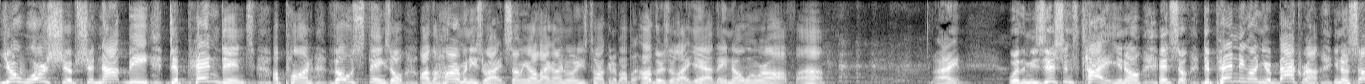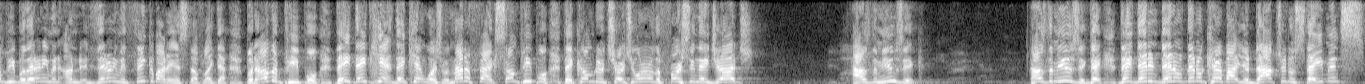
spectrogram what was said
Your worship should not be dependent upon those things. Oh, are the harmonies right? Some of y'all are like, I don't know what he's talking about, but others are like, yeah, they know when we're off. Uh huh. right? Where the musician's tight, you know, and so depending on your background, you know, some people they don't even under, they don't even think about any stuff like that. But other people, they they can't they can't worship. Matter of fact, some people they come to a church. You want to know the first thing they judge? How's the music? How's the music? They, they, they, they, don't, they don't care about your doctrinal statements.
